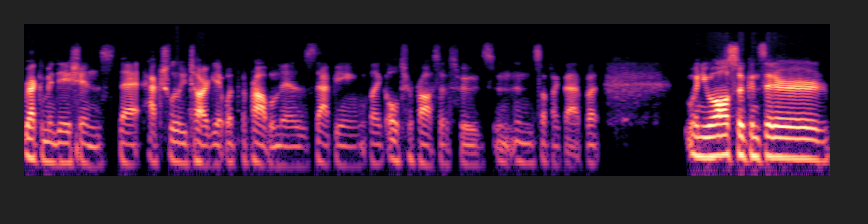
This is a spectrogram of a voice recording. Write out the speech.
recommendations that actually target what the problem is, that being like ultra processed foods and, and stuff like that. But when you also consider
